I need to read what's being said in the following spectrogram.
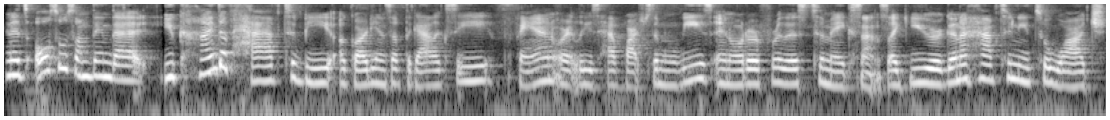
And it's also something that you kind of have to be a Guardians of the Galaxy fan or at least have watched the movies in order for this to make sense. Like, you're gonna have to need to watch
